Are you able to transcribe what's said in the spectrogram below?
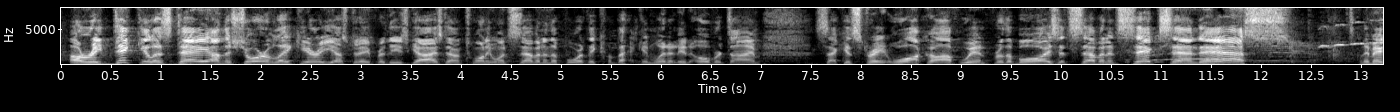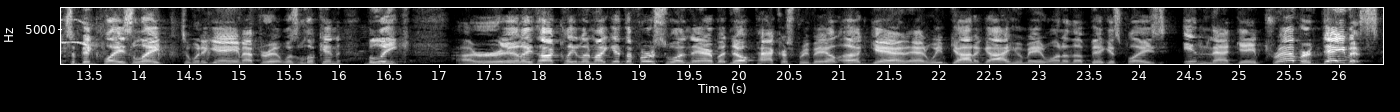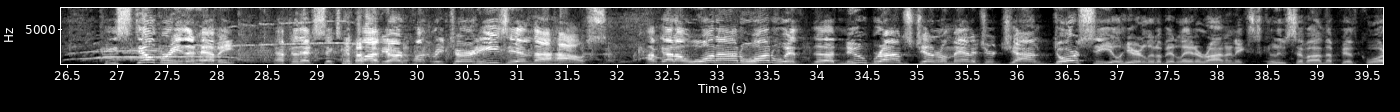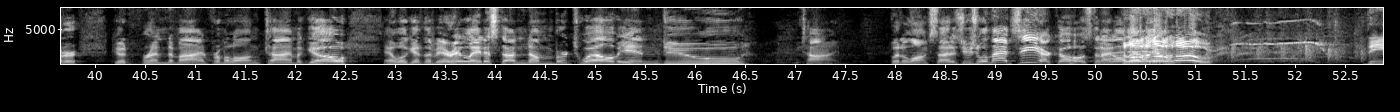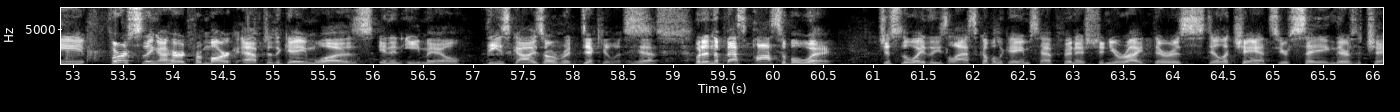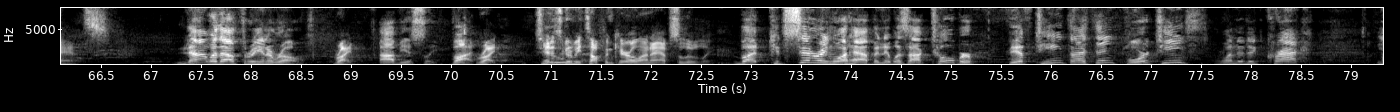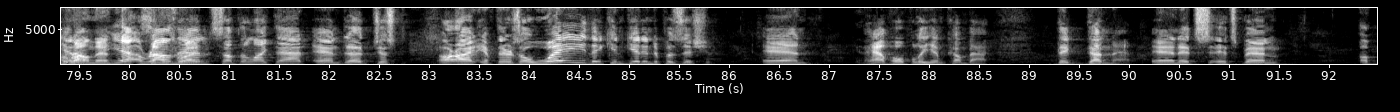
A ridiculous day on the shore of Lake Erie yesterday for these guys. Down 21 7 in the fourth. They come back and win it in overtime. Second straight walk-off win for the boys at seven and six, and yes, they made some big plays late to win a game after it was looking bleak. I really thought Cleveland might get the first one there, but nope, Packers prevail again. And we've got a guy who made one of the biggest plays in that game, Trevor Davis. He's still breathing heavy after that 65 yard punt return. He's in the house. I've got a one on one with the new Browns general manager, John Dorsey. You'll hear a little bit later on an exclusive on the fifth quarter. Good friend of mine from a long time ago. And we'll get the very latest on number 12 in due time. But alongside, as usual, Matt Z, our co host tonight. Hello, hello, hello. The first thing I heard from Mark after the game was in an email these guys are ridiculous. Yes. But in the best possible way just the way these last couple of games have finished. And you're right, there is still a chance. You're saying there's a chance. Not without three in a row. Right. Obviously. But. Right. To, and it's going to be tough in Carolina, absolutely. But considering what happened, it was October 15th, I think, 14th. When did it crack? You around know, then. Yeah, around Sounds then, right. something like that. And uh, just, all right, if there's a way they can get into position and have hopefully him come back, they've done that and it's it's been a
